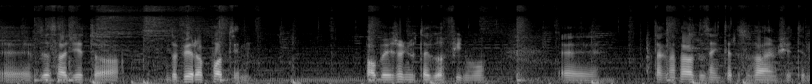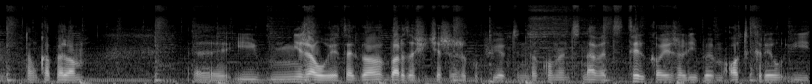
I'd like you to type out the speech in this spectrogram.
e, w zasadzie to dopiero po tym, po obejrzeniu tego filmu, e, tak naprawdę zainteresowałem się tym, tą kapelą e, i nie żałuję tego. Bardzo się cieszę, że kupiłem ten dokument, nawet tylko jeżeli bym odkrył i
